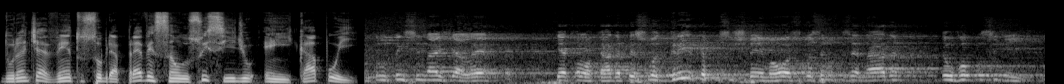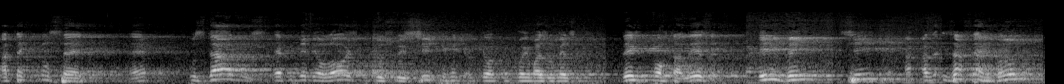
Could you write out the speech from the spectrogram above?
durante eventos sobre a prevenção do suicídio em Icapuí. Então tem sinais de alerta que é colocado, a pessoa grita para o sistema, ó, oh, se você não fizer nada, eu vou conseguir, até que consegue. Né? Os dados epidemiológicos do suicídio, que, a gente, que eu acompanho mais ou menos desde Fortaleza, ele vem se exacerbando.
